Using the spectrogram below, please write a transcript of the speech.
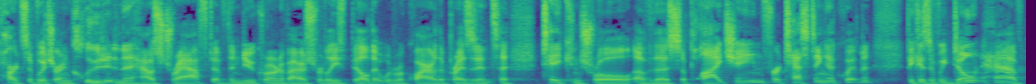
parts of which are included in the house draft of the new coronavirus relief bill that would require the president to take control of the supply chain for testing equipment. Because if we don't have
